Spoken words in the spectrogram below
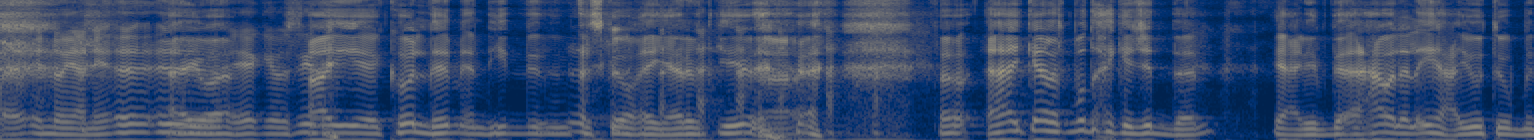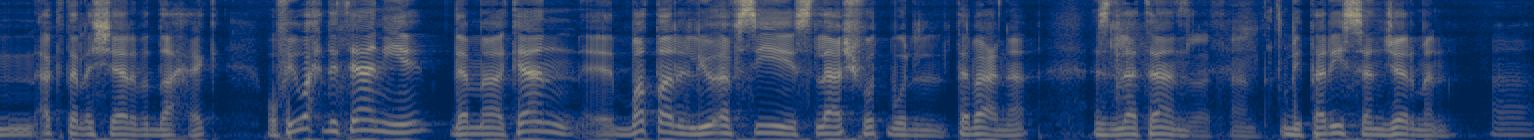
آه، إنه يعني آه، آه، أيوة. هيك بصير اي كولد هيم اند هي didn't عرفت كيف؟ فهاي كانت مضحكة جدا يعني بدي أحاول ألاقيها على يوتيوب من أكثر الأشياء اللي بتضحك وفي وحدة تانية لما كان بطل ال UFC slash football تبعنا زلاتان. بباريس سان جيرمان آه.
